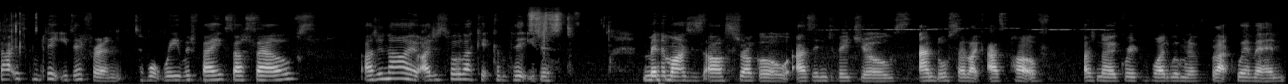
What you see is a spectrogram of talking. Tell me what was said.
that is completely different to what we would face ourselves. I don't know. I just feel like it completely just minimizes our struggle as individuals and also like as part of I don't know a group of white women of black women.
